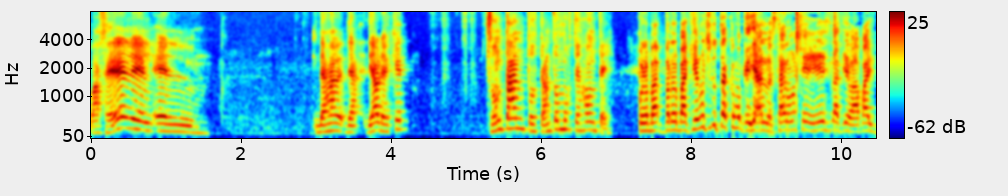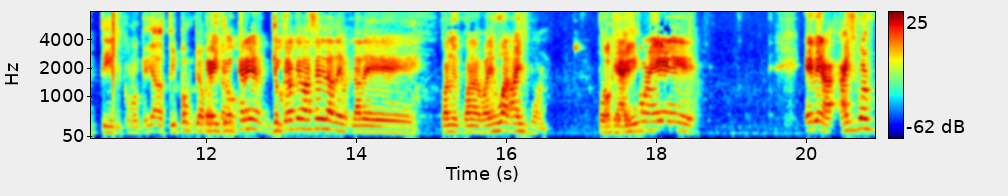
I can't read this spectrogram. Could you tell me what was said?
va a ser el. el, Diablo, es que son tantos, tantos Monster Hunter pero, pero para qué noche tú estás como que ya, esta noche es la que va a partir, como que ya estoy pompeado. Pues yo creo, yo creo que va a ser la de, la de cuando, cuando vaya a jugar Iceborne. Porque Iceborne es. Eh, mira, Iceborne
